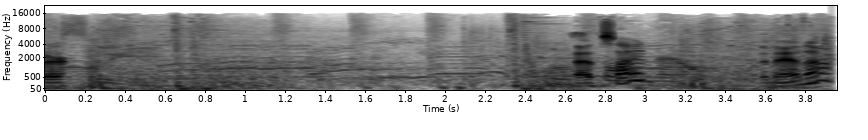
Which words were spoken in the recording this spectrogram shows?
Where? That side? Banana?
